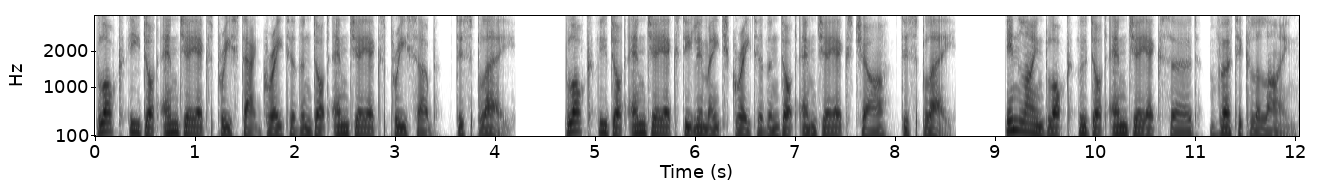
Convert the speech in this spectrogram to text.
Block e.mjx pre-stack greater than .mjx pre-sub, display. Block u.mjx delimh greater than .mjx char, display. Inline block third, vertical align.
